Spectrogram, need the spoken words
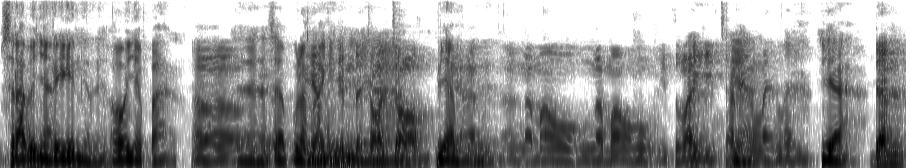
Serabe nyariin katanya. Oh iya pak. Oh, Eh, oke. saya pulang Ya, lagi. mungkin udah Ya. cocok. Ya, ya kan? Eh, nggak mau nggak mau itu lagi cari Ya. yang lain lagi. Ya. Dan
